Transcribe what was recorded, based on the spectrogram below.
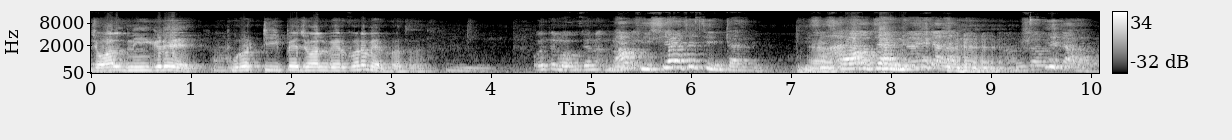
জল নিগড়ে পুরো টিপে জল বের করে বের করে দেবে। ওই তো লোকজন না আছে চিন্তা নেই। হ্যাঁ। সব জানে। আমি চালাবো।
